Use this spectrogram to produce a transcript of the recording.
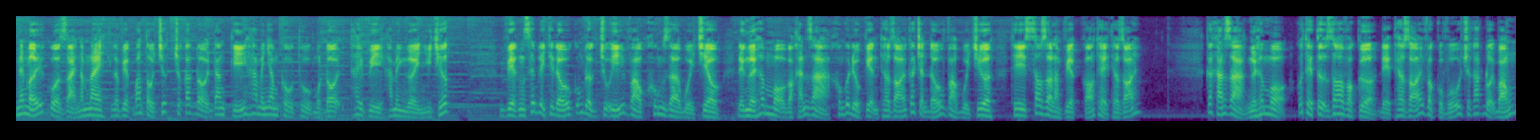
Nét mới của giải năm nay là việc ban tổ chức cho các đội đăng ký 25 cầu thủ một đội thay vì 20 người như trước – Việc xếp lịch thi đấu cũng được chú ý vào khung giờ buổi chiều để người hâm mộ và khán giả không có điều kiện theo dõi các trận đấu vào buổi trưa thì sau giờ làm việc có thể theo dõi. Các khán giả, người hâm mộ có thể tự do vào cửa để theo dõi và cổ vũ cho các đội bóng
